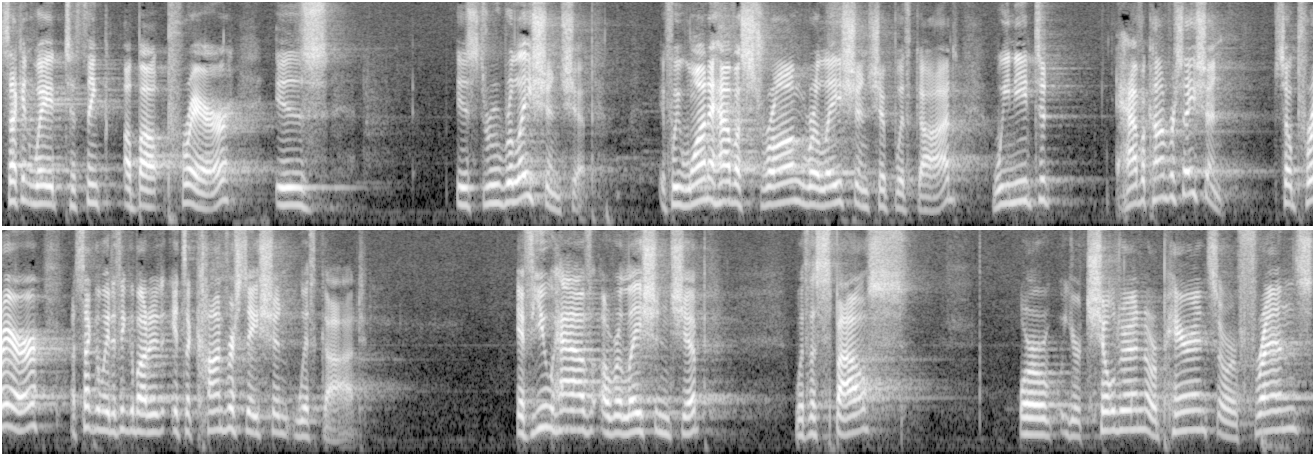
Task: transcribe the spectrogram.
Second way to think about prayer is, is through relationship. If we want to have a strong relationship with God, we need to have a conversation. So, prayer, a second way to think about it, it's a conversation with God. If you have a relationship with a spouse, or your children, or parents, or friends,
